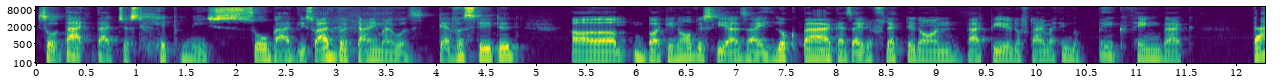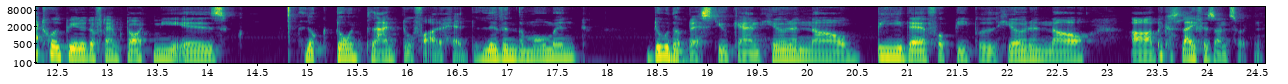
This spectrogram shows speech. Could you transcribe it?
So that that just hit me so badly. So at the time I was devastated. Um, but you know, obviously, as I look back, as I reflected on that period of time, I think the big thing that that whole period of time taught me is look, don't plan too far ahead. Live in the moment. Do the best you can here and now. Be there for people here and now uh, because life is uncertain.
